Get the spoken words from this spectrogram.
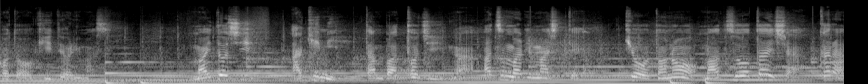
ことを聞いております。毎年秋に丹波都知が集まりまして京都の松尾大社から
